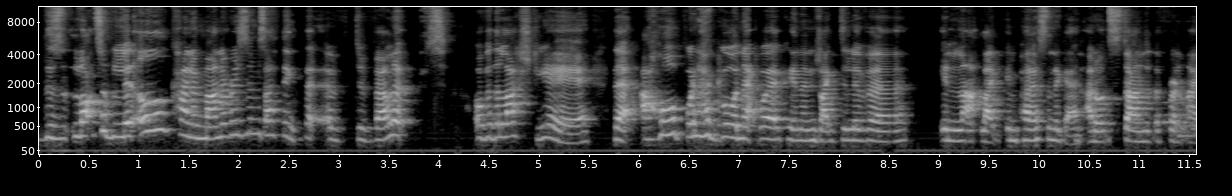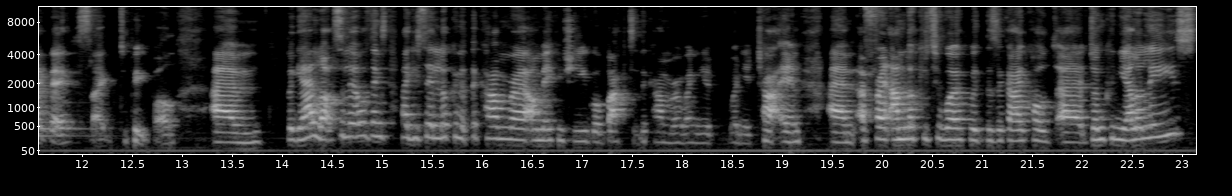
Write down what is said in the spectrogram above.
there's lots of little kind of mannerisms I think that have developed over the last year that I hope when I go networking and like deliver in la- like in person again. I don't stand at the front like this, like to people. Um, but yeah, lots of little things, like you say, looking at the camera or making sure you go back to the camera when you when you're chatting. Um, a friend I'm lucky to work with. There's a guy called uh, Duncan Yellowlees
